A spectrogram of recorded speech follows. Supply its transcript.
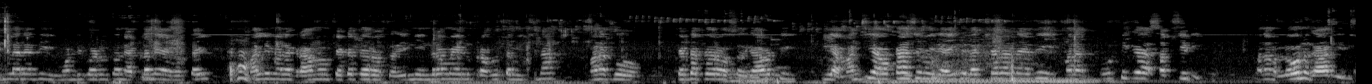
ఇల్లు అనేది మొండి గొడవతో ఎట్లనే ఉంటాయి. మళ్ళీ మన గ్రామం చెడ్డ పేరు వస్తుంది. ఇన్ని ఇంద్రమ్మ ప్రభుత్వం ఇచ్చినా మనకు చెడ్డ పేరు వస్తుంది. కాబట్టి ఈ మంచి అవకాశం ఇది. ఐదు లక్షలు అనేది మన పూర్తిగా సబ్సిడీ. మనం లోన్ కాదు ఇది.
